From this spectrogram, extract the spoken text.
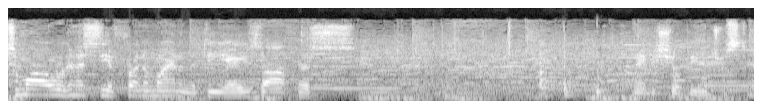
Tomorrow we're gonna see a friend of mine in the DA's office. Maybe she'll be interested.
